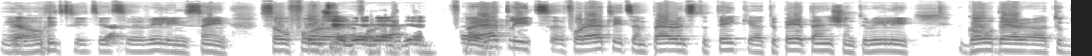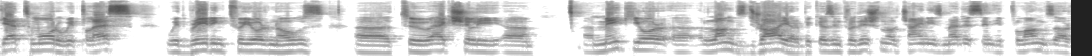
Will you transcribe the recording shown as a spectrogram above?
you yeah. know it's it's it's uh, really insane so for, insane. Uh, for, ath- for right. athletes uh, for athletes and parents to take uh, to pay attention to really go there uh, to get more with less with breathing through your nose uh, to actually uh, uh, make your uh, lungs drier because in traditional Chinese medicine, if lungs are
